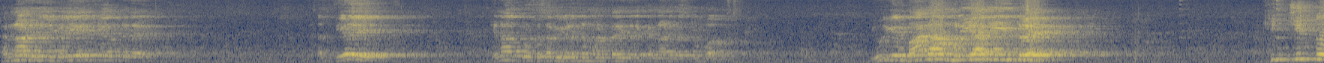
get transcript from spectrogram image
ಕರ್ನಾಟಕದಲ್ಲಿ ಬೆಲೆ ಏರಿಕೆ ಆಗ್ತದೆ ಅಂತೇಳಿ ಜನಾಕ್ರೋಶ ಸಭೆಗಳನ್ನು ಮಾಡ್ತಾ ಇದ್ದಾರೆ ಕರ್ನಾಟಕದ ತುಂಬ ಇವರಿಗೆ ಮಾನ ಮರ್ಯಾದೆ ಇದ್ರೆ ಕಿಂಚಿತ್ತು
